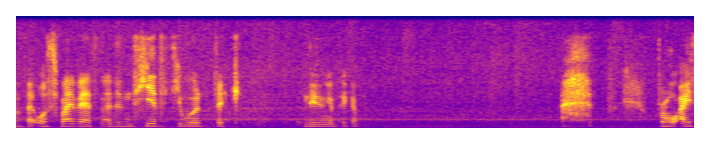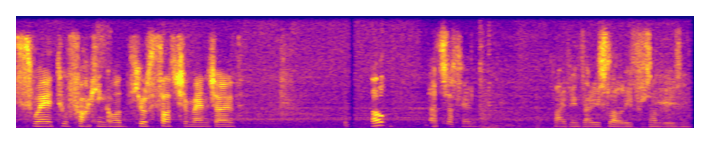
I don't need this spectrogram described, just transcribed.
know, that was my bad. and I didn't hear that you were like needing a pickup. Bro, I swear to fucking god, you're such a man child. Oh, that's a Finn. Driving very slowly for some reason.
